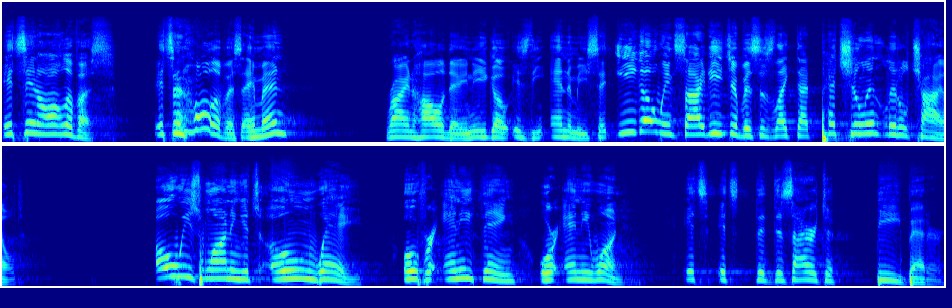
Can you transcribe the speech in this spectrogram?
It's in all of us. It's in all of us. Amen? Ryan Holiday in Ego is the Enemy said, Ego inside each of us is like that petulant little child, always wanting its own way over anything or anyone. It's, it's the desire to be better,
